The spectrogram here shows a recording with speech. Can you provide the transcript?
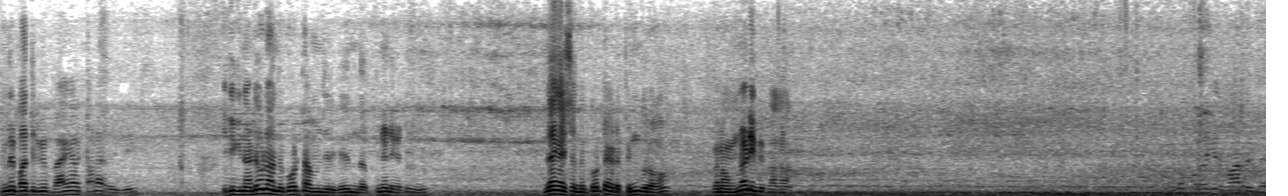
இன்னும் பார்த்துருக்கு பயங்கர காடாக இருக்குது இதுக்கு நடுவில் அந்த கோட்டை அமைஞ்சிருக்கு. இந்த பின்னாடி கட்டி. இதாங்க சார் அந்த கோட்டையோட பின்புறம். இப்போ நம்ம முன்னாடி போய் பார்க்கலாம். மாறு இல்லை.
